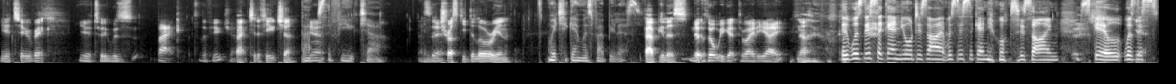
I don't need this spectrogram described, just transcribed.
year two, Rick. Year two was back to the future. Back to the future. Back Yeah. to the future, That's in the trusty DeLorean. Which again was fabulous. Fabulous. Never But thought we'd get to 88. no. Was this again your design? Was this again your design skill? Was Yeah. this,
